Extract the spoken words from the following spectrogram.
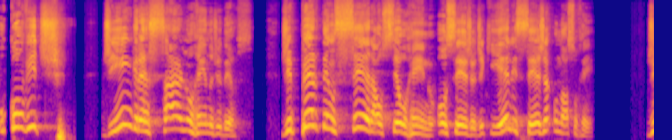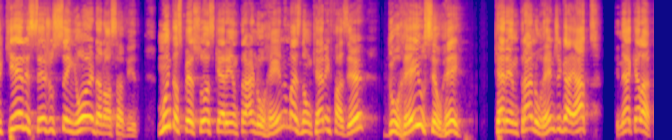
o convite de ingressar no reino de Deus, de pertencer ao seu reino, ou seja, de que ele seja o nosso rei, de que ele seja o senhor da nossa vida. Muitas pessoas querem entrar no reino, mas não querem fazer do rei o seu rei. Querem entrar no reino de gaiato, que nem aquela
